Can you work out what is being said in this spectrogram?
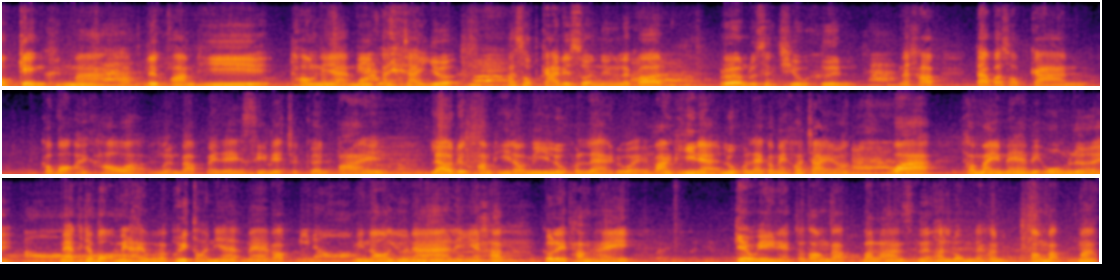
เขาเก่งขึ้นมากครับ ค่ะด้วยความที่ท้องเนี้ยมีปัจจัยเยอะเออประสบการณ์ด้วยส่วนหนึ่งแล้วก็เออเริ่มรู้สึกชิลขึ้นค่ะนะครับ แต่ประสบการณ์ก็บอกให้เขาอะเหมือนแบบไม่ได้ซีเรียสจนเกินไป อืมแล้วด้วยความที่เรามีลูกคนแรกด้วย บางทีเนี่ยลูกคนแรกก็ไม่เข้าใจเนาะอ่าว่าทำไมแม่ไม่อุ้มเลย อ๋อแม่ก็จะบอกไม่ได้ว่าแบบเฮ้ยตอนเนี้ยแม่แบบมีน้องมีน้องอยู่นะอะไรอย่างเงี้ยครับอืม ก็เลยทำให้ เกลเองเนี่ยจะต้องแบบบาลานซ์เรื่องอารมณ์และต้องแบบมาก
